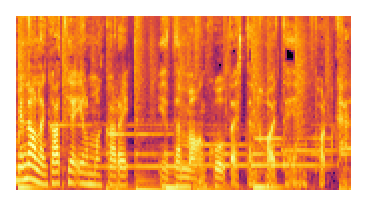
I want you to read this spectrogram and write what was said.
Minä olen Katja Ilmakari ja tämä on Kultaisten hoitajien podcast.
